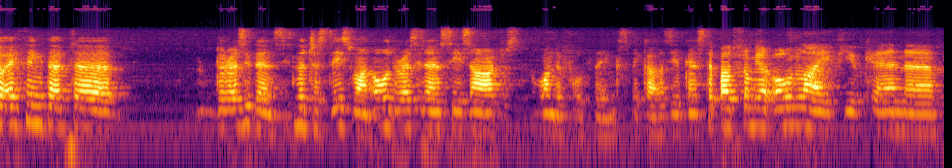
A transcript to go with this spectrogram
I think that the residencies, not just this one, all the residencies are just wonderful things because you can step out from your own life. You can uh,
